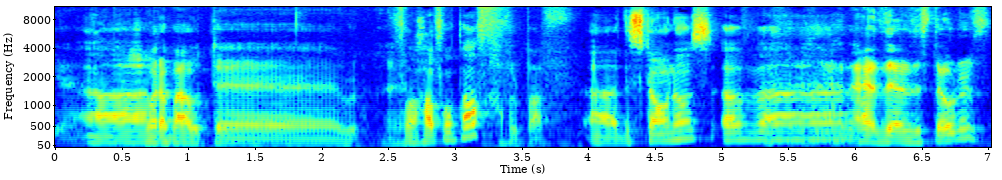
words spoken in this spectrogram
Yeah. what about uh, uh, For Hufflepuff, Hufflepuff? uh, the stoners of. Uh, They're the stoners.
